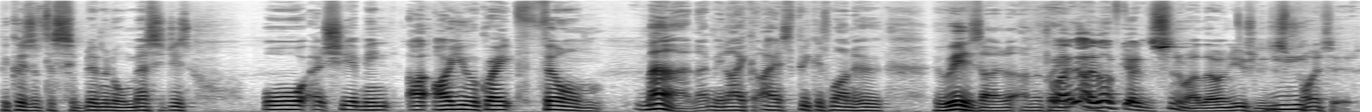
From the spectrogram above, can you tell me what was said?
because of the subliminal messages, or actually, I mean, are, are you a great film man? I mean, I, I speak as one who, who is. I, am a great. Well, I, I, love going to the cinema, though I'm usually disappointed. You,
